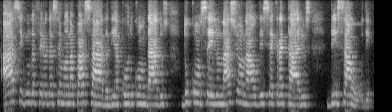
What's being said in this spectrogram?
à segunda-feira da semana passada, de acordo com dados do Conselho Nacional de Secretários de Saúde.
